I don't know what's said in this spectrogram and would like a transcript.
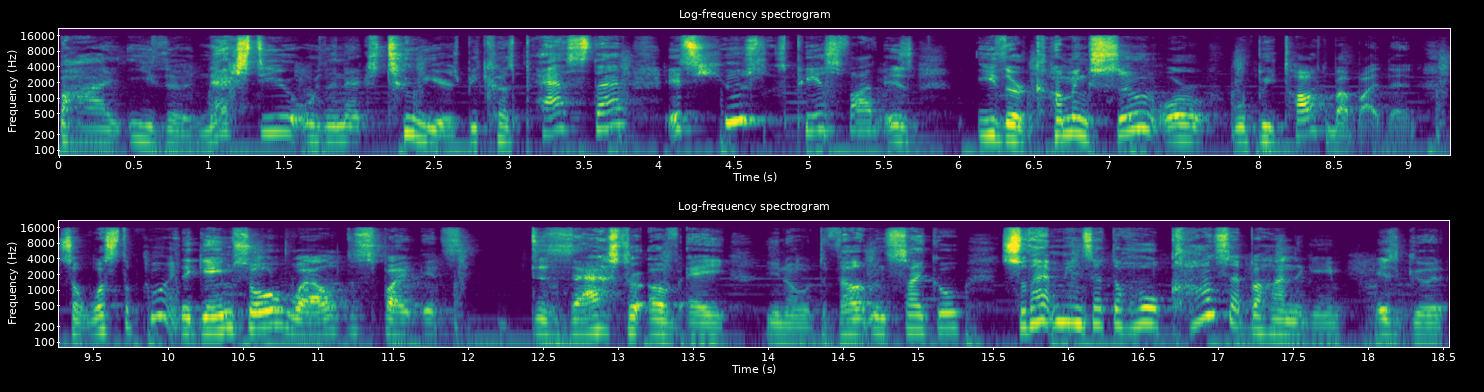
by either next year or the next two years because past that, it's useless. PS5 is either coming soon or will be talked about by then. So what's the point? The game sold well despite its disaster of a you know development cycle. So that means that the whole concept behind the game is good.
